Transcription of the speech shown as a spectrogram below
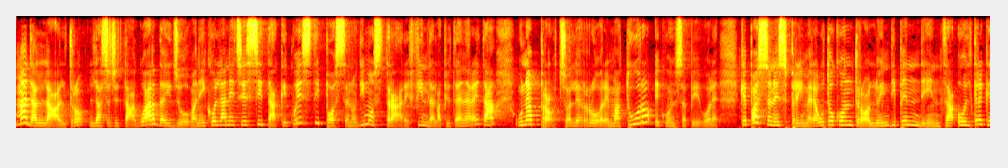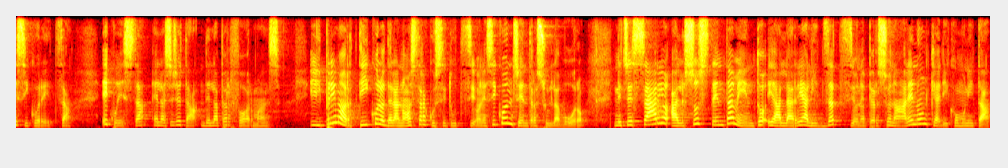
ma dall'altro la società guarda ai giovani con la necessità che questi possano dimostrare fin dalla più tenera età un approccio all'errore maturo e consapevole, che possano esprimere autocontrollo indipendenza oltre che sicurezza. E questa è la società della performance. Il primo articolo della nostra Costituzione si concentra sul lavoro, necessario al sostentamento e alla realizzazione personale nonché di comunità,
